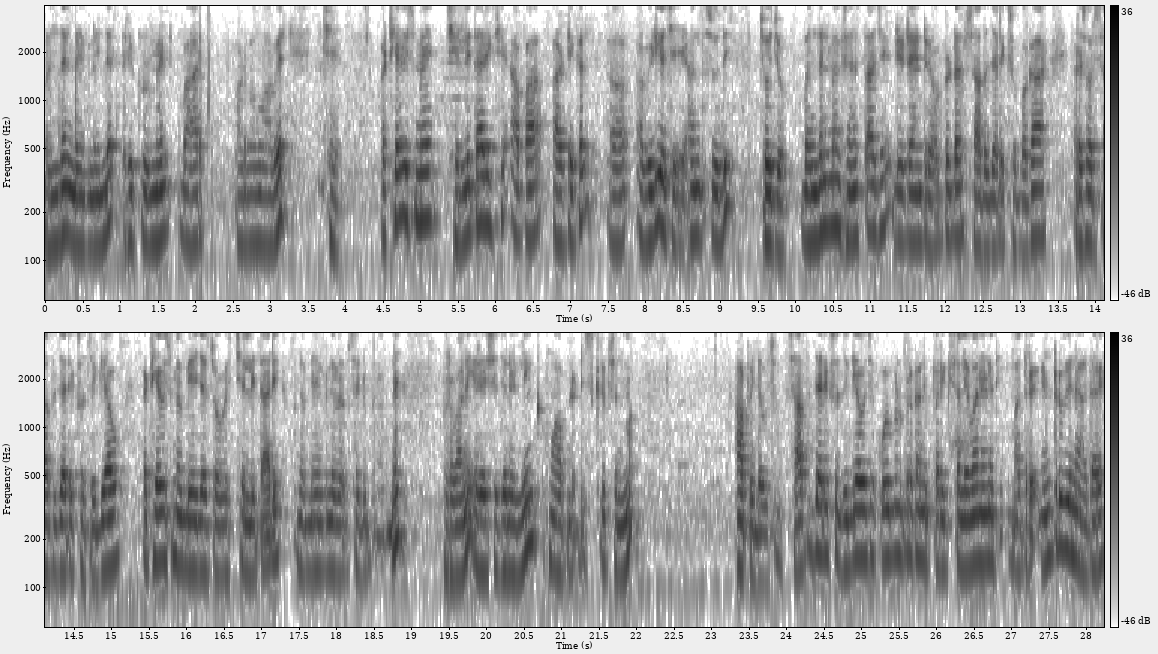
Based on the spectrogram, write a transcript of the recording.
બંધન બેંકની અંદર રિક્રુટમેન્ટ બહાર પાડવામાં આવેલ છે. અઠ્યાવીસ મે છેલ્લી તારીખ છે, આપ આ આર્ટિકલ આ વીડિયો છે, એ અંત સુધી જોજો. બંધન બેંક સંસ્થા છે ડેટા એન્ટ્રી ઓપરેટર સાત હજાર એકસો પગાર, અરે સોરી સાત હજાર એકસો જગ્યાઓ. અઠ્યાવીસ મે બે હજાર ચોવીસ છેલ્લી તારીખ અને બેંકની વેબસાઇટ ઉપર આપને ભરવાની. રહેશે જેની લિંક હું આપને ડિસ્ક્રિપ્શનમાં આપી દઉં છું. સાત હજાર એકસો જગ્યાઓ છે. કોઈ પણ પ્રકારની પરીક્ષા લેવાની નથી. માત્ર ઇન્ટરવ્યૂના આધારે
